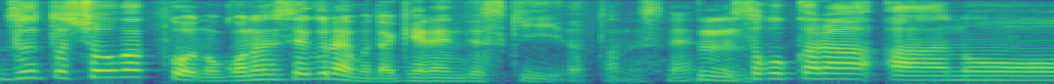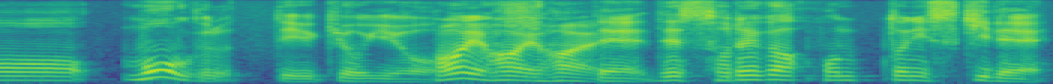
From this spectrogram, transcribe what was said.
ずっと小学校の5年生ぐらいまではゲレンデスキーだったんですね。うんでそこから、あのーモーグルっていう競技をはいはいはいで、で、それが本当に好きで、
